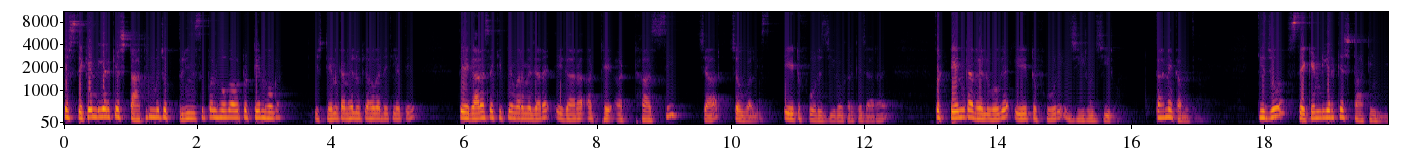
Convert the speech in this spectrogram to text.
तो सेकेंड ईयर के स्टार्टिंग में जो प्रिंसिपल होगा, वो तो टेन होगा। इस टेन का वैल्यू क्या होगा, देख लेते हैं। तो ग्यारह से कितने बार में जा रहा है? ग्यारह अट्ठे अट्ठासी, चार, चौवालीस एट फोर ज़ीरो करके जा रहा है। तो टेन का वैल्यू हो गया एट फोर ज़ीरो ज़ीरो कहने का मतलब कि जो सेकेंड ईयर के स्टार्टिंग में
